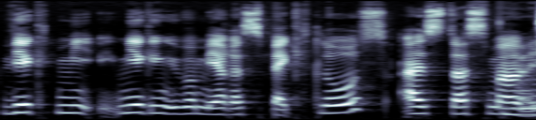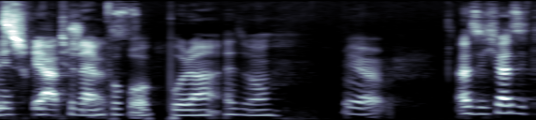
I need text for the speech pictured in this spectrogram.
wirkt mi, mir gegenüber mehr respektlos, als dass man Ja, mich wertschätzt. einfach ab, oder? Also, Ja. Also ich weiß nicht.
